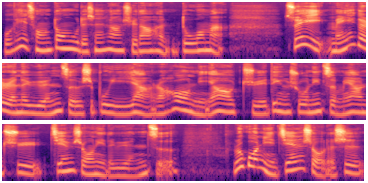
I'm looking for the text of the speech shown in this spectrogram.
我可以从动物的身上学到很多嘛。所以每一个人的原则是不一样，然后你要决定说你怎么样去坚守你的原则。如果你坚守的是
